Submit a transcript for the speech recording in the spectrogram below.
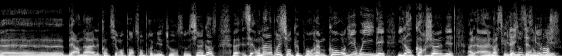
euh, Bernal quand il remporte son premier tour, c'est aussi un gosse. Euh, on a l'impression que pour Remco, on dit oui, il est il est encore jeune, et, alors que une saison blanche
